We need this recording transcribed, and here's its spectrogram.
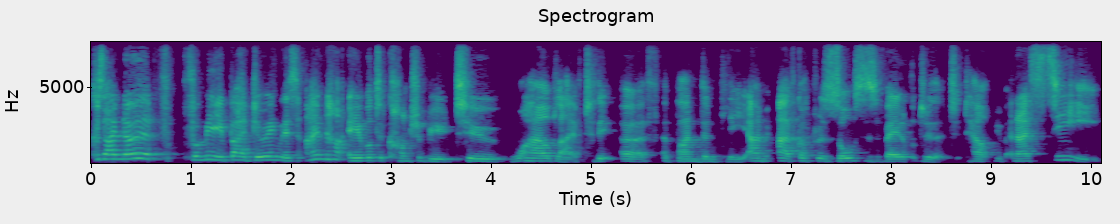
Because I know that for me, by doing this, I'm now able to contribute to wildlife, to the earth abundantly. i have got resources available to, to help you. And I see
